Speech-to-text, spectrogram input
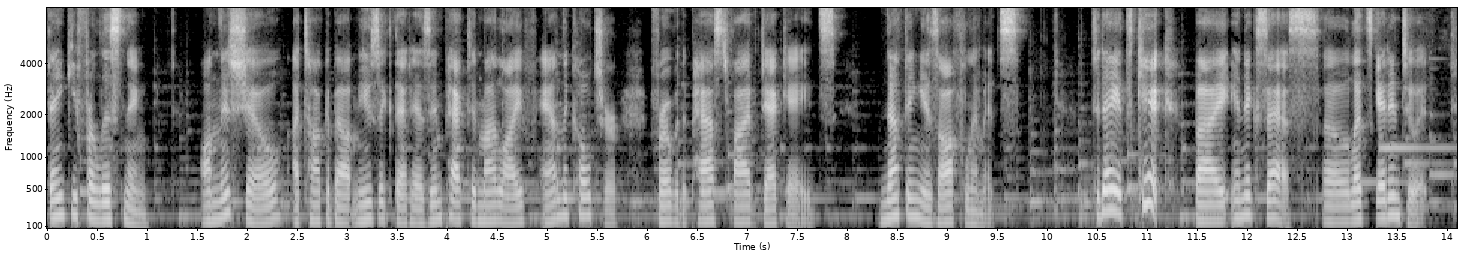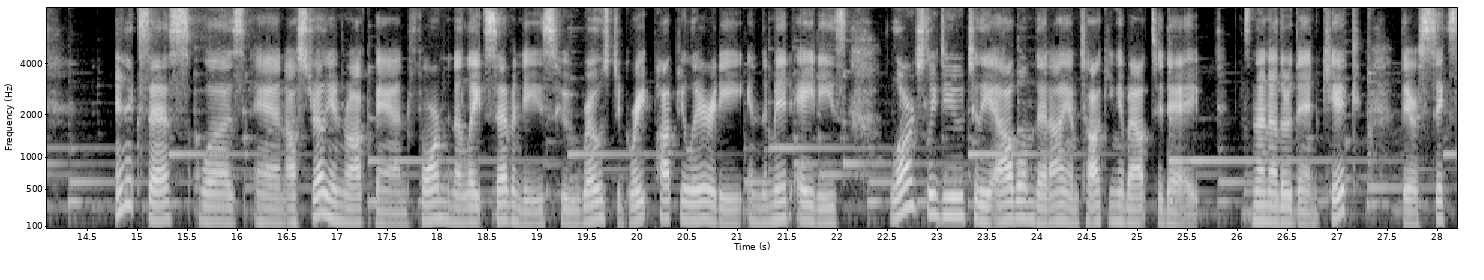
Thank you for listening. On this show, I talk about music that has impacted my life and the culture for over the past five decades. Nothing is off limits. Today it's Kick by INXS, so let's get into it. INXS was an Australian rock band formed in the late 70s who rose to great popularity in the mid 80s, largely due to the album that I am talking about today. It's none other than Kick, their sixth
